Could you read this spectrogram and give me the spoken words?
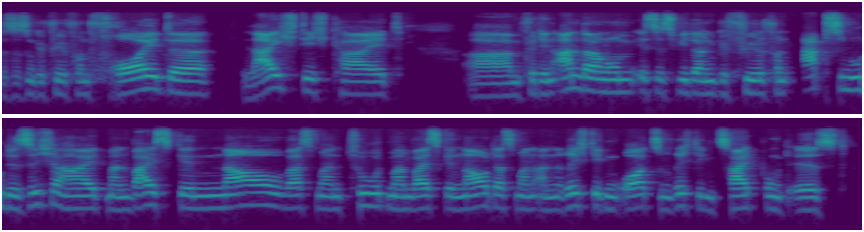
das ist ein Gefühl von Freude, Leichtigkeit. Ähm, für den anderen ist es wieder ein Gefühl von absolute Sicherheit. Man weiß genau, was man tut. Man weiß genau, dass man an dem richtigen Ort zum richtigen Zeitpunkt ist.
